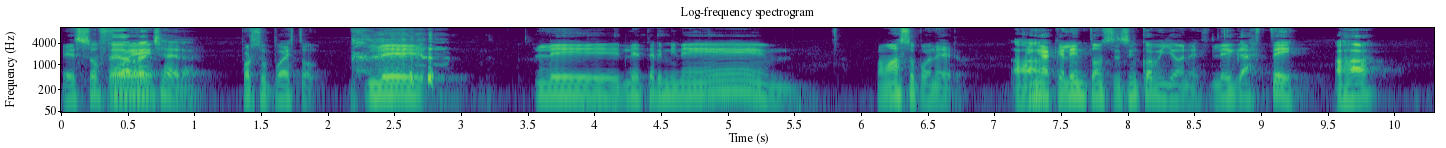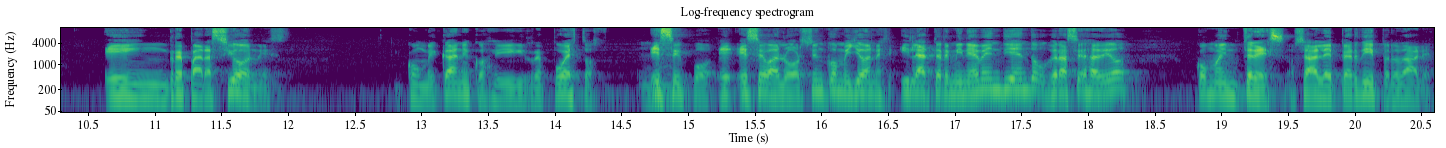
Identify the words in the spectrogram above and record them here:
Eso fue... rechera. Por supuesto. Le, le, le terminé, vamos a suponer, Ajá. en aquel entonces 5 millones. Le gasté Ajá. en reparaciones con mecánicos y repuestos ese, e- ese valor, 5 millones. Y la terminé vendiendo, gracias a Dios, como en 3. O sea, le perdí, pero dale.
